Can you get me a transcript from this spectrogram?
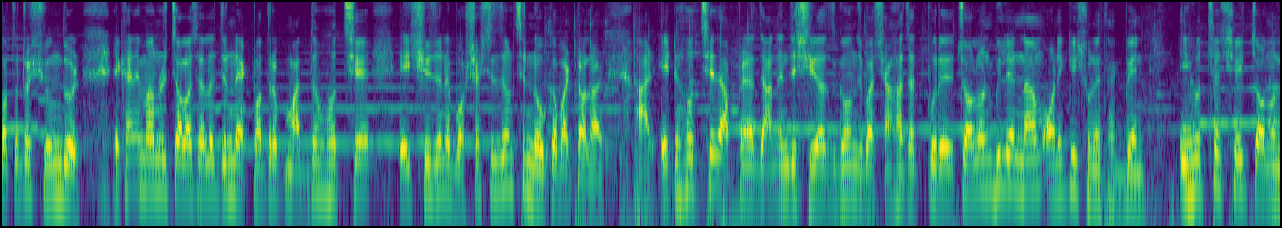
কতটা সুন্দর। এখানে মানুষ চলাচলের জন্য একমাত্র মাধ্যম হচ্ছে এই সিজনে, বর্ষার সিজন হচ্ছে নৌকা বা ট্রলার। আর এটা হচ্ছে, আপনারা জানেন যে সিরাজগঞ্জ বা শাহজাদপুরের চলন বিলের নাম অনেকেই শুনে থাকবেন। এই হচ্ছে সেই চলন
